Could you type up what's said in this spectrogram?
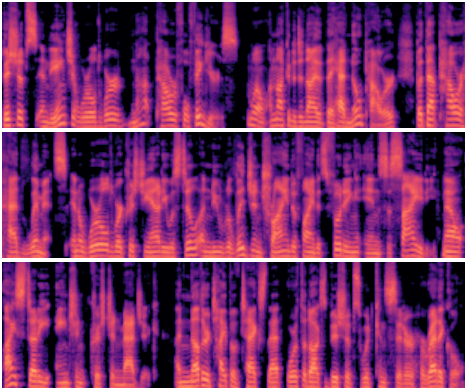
Bishops in the ancient world were not powerful figures. Well, I'm not going to deny that they had no power, but that power had limits in a world where Christianity was still a new religion trying to find its footing in society. Now, I study ancient Christian magic another type of text that Orthodox bishops would consider heretical.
